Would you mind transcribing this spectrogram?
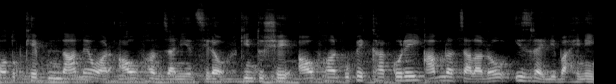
পদক্ষেপ না নেওয়ার আহ্বান জানিয়েছিল। কিন্তু সেই আহ্বান উপেক্ষা করেই হামলা চালালো ইসরায়েলি বাহিনী।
